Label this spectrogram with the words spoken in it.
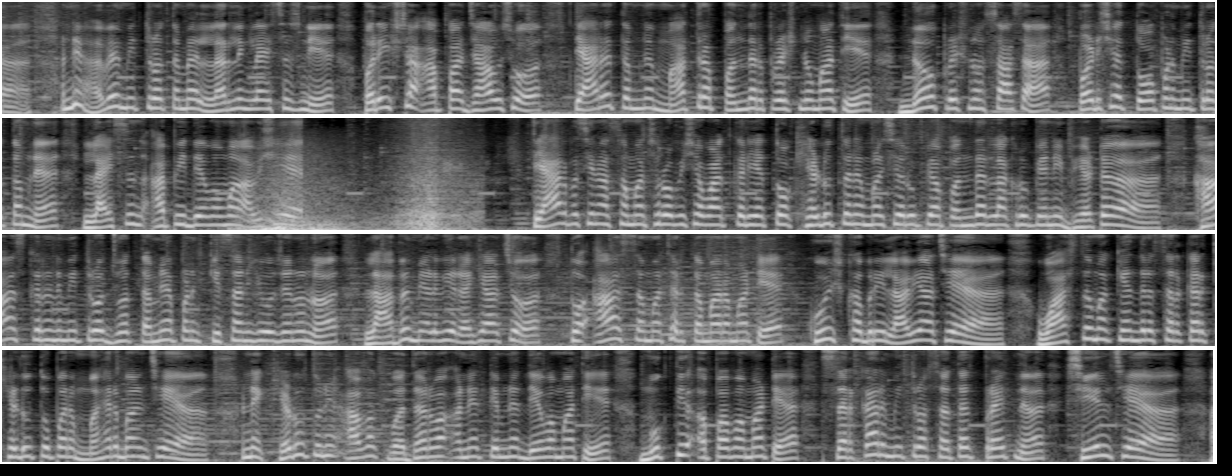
અને હવે મિત્રો તમે લર્નિંગ લાયસન્સની પરીક્ષા આપવા જાઓ છો, ત્યારે તમને માત્ર પંદર પ્રશ્નોમાંથી નવ પ્રશ્નો સાસા પડશે તો પણ મિત્રો તમને લાયસન્સ આપી દેવામાં આવશે. ત્યાર પછીના સમાચારો વિશે વાત કરીએ તો ખેડૂતોને મળશે રૂપિયા પંદર લાખ રૂપિયાની ભેટ. ખાસ કરીને મિત્રો, જો તમે પણ કિસાન યોજનાનો લાભ મેળવી રહ્યા છો, તો આ સમાચાર તમારા માટે ખુશખબરી લાવ્યા છે. વાસ્તવમાં કેન્દ્ર સરકાર ખેડૂતો પર મહેરબાન છે અને ખેડૂતોની આવક વધારવા અને તેમને દેવામાંથી મુક્તિ અપાવવા માટે સરકાર મિત્રો સતત પ્રયત્નશીલ છે.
